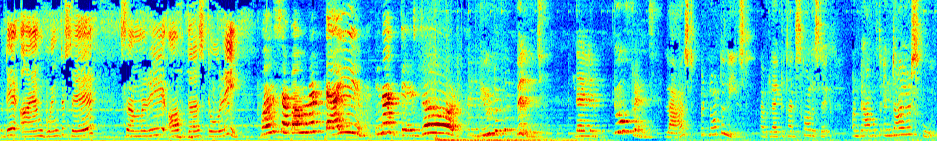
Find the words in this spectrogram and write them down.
Today I am going to say summary of the story. Once upon a time, in a desert, a beautiful village, there lived two friends. Last but not the least, I would like to thank Scholastic on behalf of the entire school.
